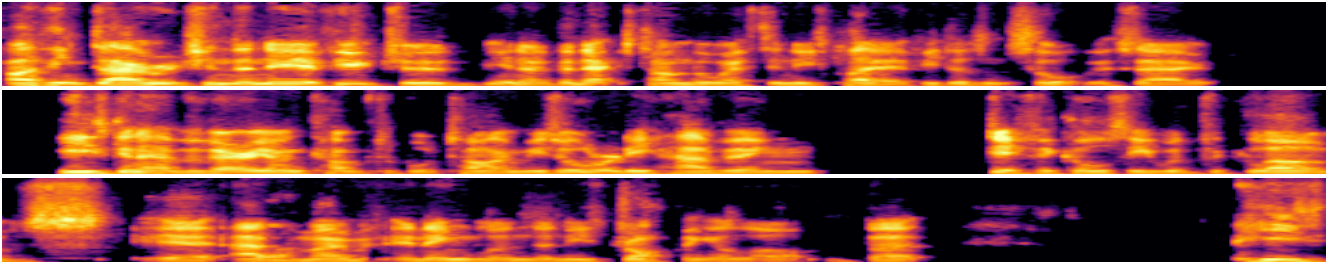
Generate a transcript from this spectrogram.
I think Dowrich in the near future, you know, the next time the West Indies play, if he doesn't sort this out, he's going to have a very uncomfortable time. He's already having difficulty with the gloves uh, at Yeah. the moment in England, and he's dropping a lot. But he's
